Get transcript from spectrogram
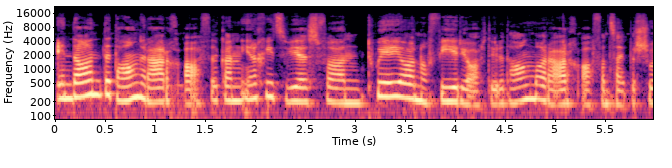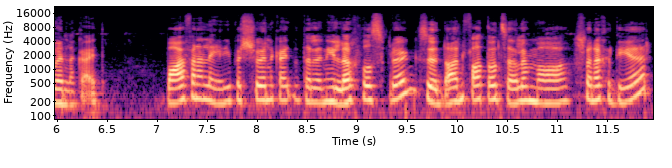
En dan dit hang reg af. Dit kan enigiets wees van 2 jaar na 4 jaar toe. Dit hang maar reg af van sy persoonlikheid. Baie van hulle het die persoonlikheid dat hulle in die lug wil spring, so dan vat ons hulle maar vinnig deur.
